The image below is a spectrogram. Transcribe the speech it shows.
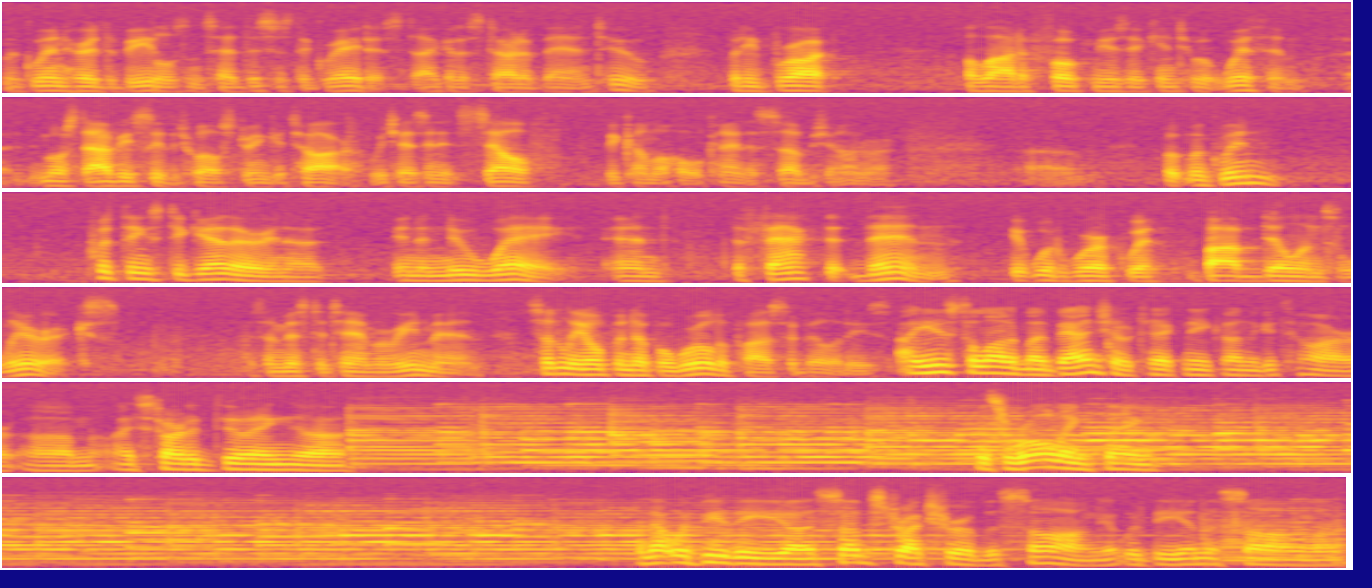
McGuinn heard the Beatles and said, this is the greatest. I got to start a band too. But he brought a lot of folk music into it with him. Uh, most obviously the 12-string guitar, which has in itself become a whole kind of subgenre. Uh, but McGuinn put things together in a, in a new way. And the fact that then it would work with Bob Dylan's lyrics as a Mr. Tambourine Man suddenly opened up a world of possibilities. I used a lot of my banjo technique on the guitar. Um, I started doing uh, this rolling thing. And that would be the uh, substructure of the song. It would be in the song, like,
